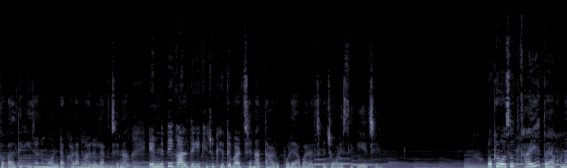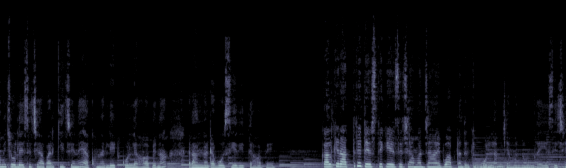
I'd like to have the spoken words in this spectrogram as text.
সকাল থেকেই যেন মনটা খারাপ, ভালো লাগছে না। এমনিতেই কাল থেকে কিছু খেতে পারছে না, তার উপরে আবার আজকে জ্বর এসে গিয়েছে। ওকে ওষুধ খাইয়ে তো এখন আমি চলে এসেছি আবার কিচেনে, এখন আর লেট করলে হবে না, রান্নাটা বসিয়ে দিতে হবে। কালকে রাত্রে দেশ থেকে এসেছে আমার জামাইবু, আপনাদেরকে বললাম যে আমার নন্দাই এসেছে।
